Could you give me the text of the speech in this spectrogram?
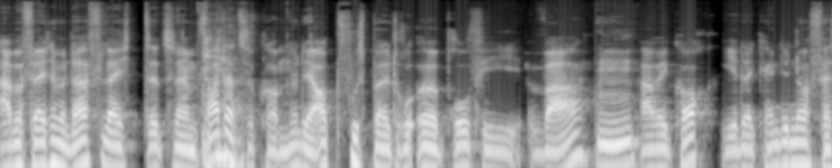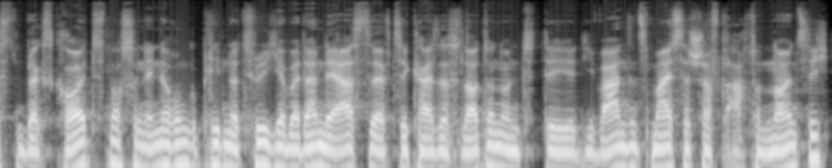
Aber vielleicht nochmal da vielleicht äh, zu deinem Vater zu kommen, ne, der auch Fußballprofi äh, war, mhm. Harry Koch, jeder kennt ihn noch, Festen Blacks Kreuz, noch so in Erinnerung geblieben, natürlich aber dann der erste FC Kaiserslautern und die, die Wahnsinnsmeisterschaft 98.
